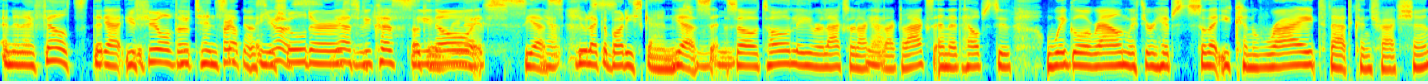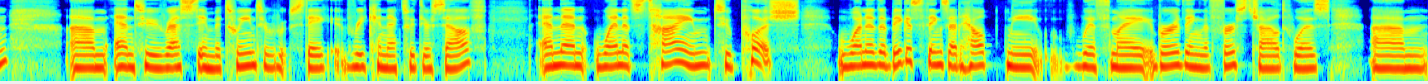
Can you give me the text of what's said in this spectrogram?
and then I felt that yeah. You it- feel the you tense up tightness, in your shoulders. Yes, and- because okay, you know relax. it's yes. Yeah, do like a body scan. Yes. So, So totally relax, relax, Yeah. relax, relax. And it helps to wiggle around with your hips so that you can ride that contraction um, and to rest in between to stay reconnect with yourself. And then when it's time to push, one of the biggest things that helped me with my birthing the first child was um,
